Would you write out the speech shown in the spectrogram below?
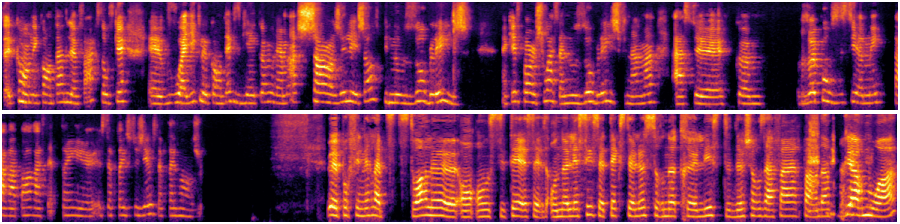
peut-être qu'on est content de le faire. Sauf que euh, vous voyez que le contexte vient comme vraiment changer les choses puis nous oblige. Ce n'est pas un choix, ça nous oblige finalement à se comme repositionner par rapport à certains, euh, certains sujets ou certains enjeux. Euh, pour finir la petite histoire, là, on, on, on a laissé ce texte-là sur notre liste de choses à faire pendant plusieurs mois.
